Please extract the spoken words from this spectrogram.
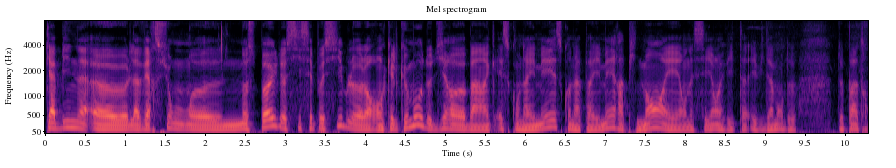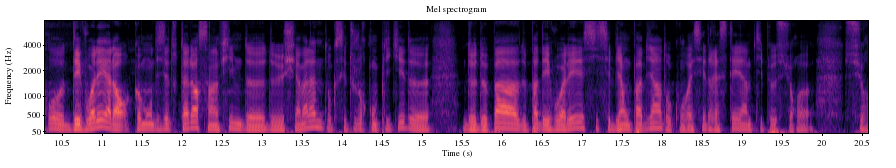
Cabin, euh, la version euh, no spoil, si c'est possible. Alors, en quelques mots, de dire euh, ben, est-ce qu'on a aimé, est-ce qu'on n'a pas aimé, rapidement, et en essayant évidemment de de pas trop dévoiler. Alors, comme on disait tout à l'heure, c'est un film de, de Shyamalan, donc c'est toujours compliqué de de, de pas dévoiler si c'est bien ou pas bien. Donc, on va essayer de rester un petit peu sur sur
